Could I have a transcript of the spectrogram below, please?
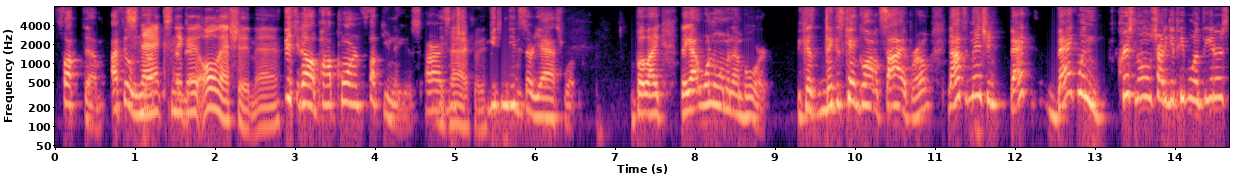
Fuck them. I feel Snacks, nigga, all that shit, man. fifty dollar popcorn. Fuck you niggas. All right, Exactly. You, you need to start your ass whooped. But like they got Wonder Woman on board because niggas can't go outside, bro. Not to mention back back when Chris Nolan was trying to get people in theaters,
